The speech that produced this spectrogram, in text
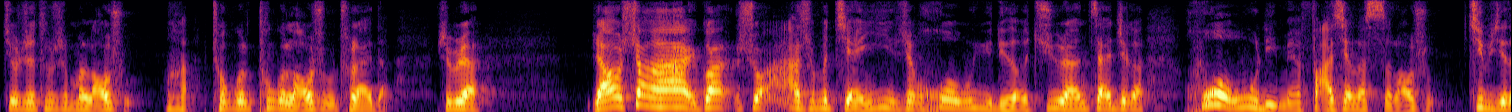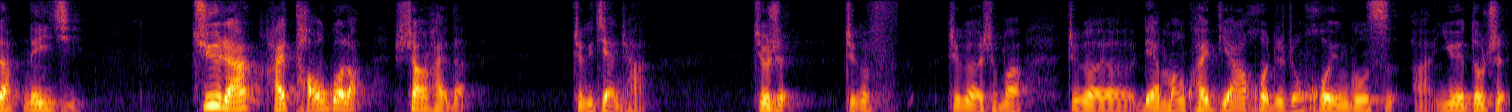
就是他什么老鼠。啊，通过通过老鼠出来的，是不是？然后上海海关说啊，什么检疫这个货物里头，居然在这个货物里面发现了死老鼠，记不记得那一集？居然还逃过了上海的这个检查，就是这个这个什么这个联邦快递啊，或者这种货运公司啊，因为都是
